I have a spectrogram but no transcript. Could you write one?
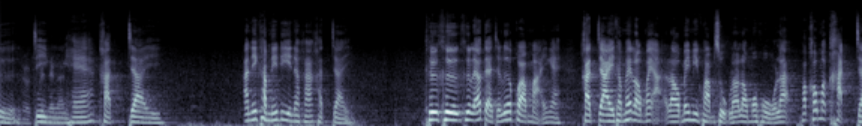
อ จริงเป็นอย่างนั้นแฮะขัดใจ อันนี้คำนี้ดีนะคะ ขัดใจ คือคือคือแล้วแต่จะเลือกความหมายไง ขัดใจทำให้เราไม่เราไม่มีความสุขแล้วเราโมโหละเพราะเขามาขัดใจ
